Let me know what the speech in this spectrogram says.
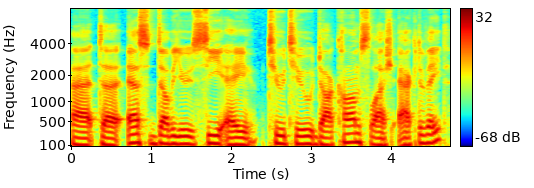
at uh, swca22.com slash activate.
